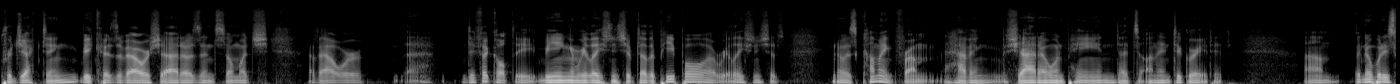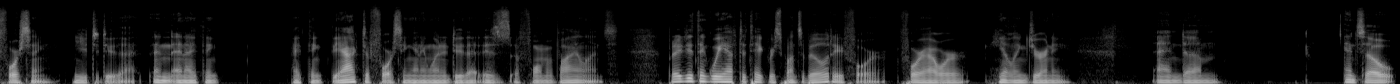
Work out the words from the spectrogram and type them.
projecting because of our shadows and so much of our uh, difficulty being in relationship to other people, our relationships, you know, is coming from having shadow and pain that's unintegrated. Um, but nobody's forcing you to do that, and and I think I think the act of forcing anyone to do that is a form of violence. But I do think we have to take responsibility for for our healing journey and um, and so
